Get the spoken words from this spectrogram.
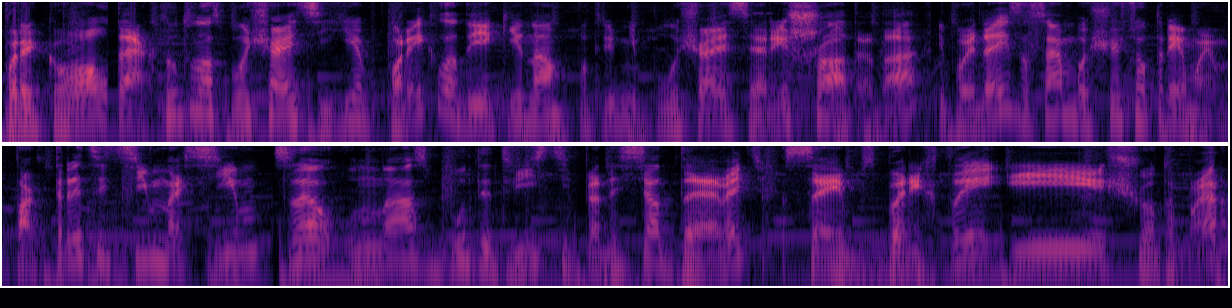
Прикол. Так, тут у нас, виходить, є приклади, які нам потрібні, виходить, рішати, да? І по ідеї за себе ми щось отримаємо. Так, 37 на 7. Це у нас буде 259. Сейв зберігти. І що тепер?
